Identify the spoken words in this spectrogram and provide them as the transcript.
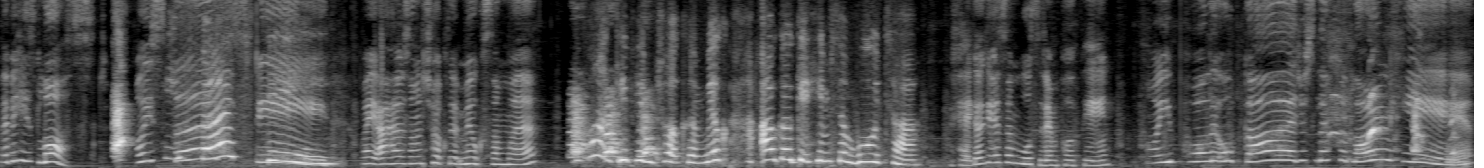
Maybe he's lost. Oh, he's, He's thirsty. thirsty. Wait, I have some chocolate milk somewhere. I can't give him chocolate milk. I'll go get him some water. Okay, go get him some water then, Poppy. Oh, you poor little guy, just left alone here.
